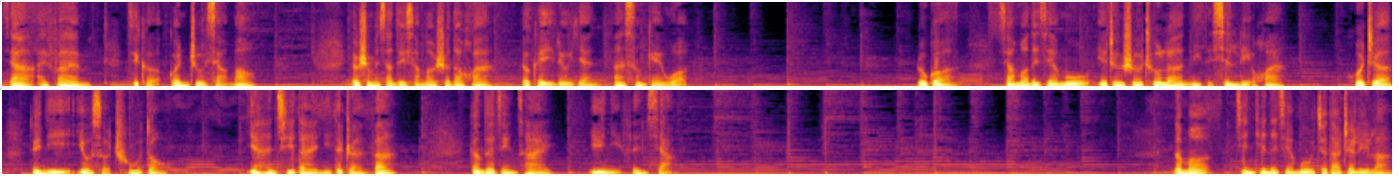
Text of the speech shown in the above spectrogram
加 FM 即可关注小猫。有什么想对小猫说的话，都可以留言发送给我。如果小猫的节目也正说出了你的心里话。或者对你有所触动，也很期待你的转发，更多精彩与你分享。那么今天的节目就到这里了，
